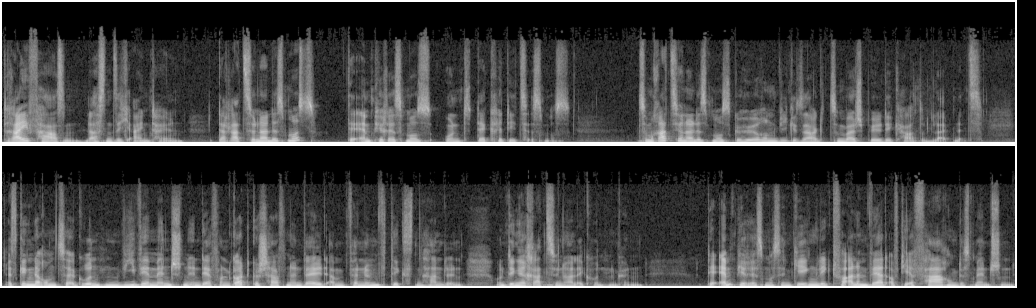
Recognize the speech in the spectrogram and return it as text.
Drei Phasen lassen sich einteilen. Der Rationalismus, der Empirismus und der Kritizismus. Zum Rationalismus gehören, wie gesagt, zum Beispiel Descartes und Leibniz. Es ging darum zu ergründen, wie wir Menschen in der von Gott geschaffenen Welt am vernünftigsten handeln und Dinge rational ergründen können. Der Empirismus hingegen legt vor allem Wert auf die Erfahrung des Menschen,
